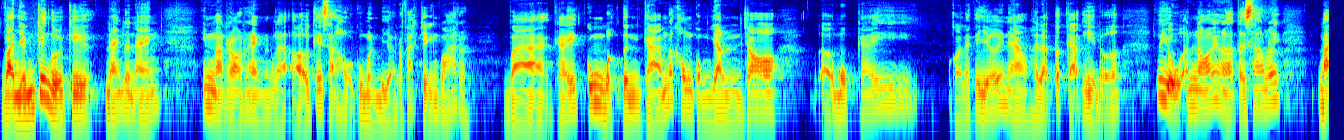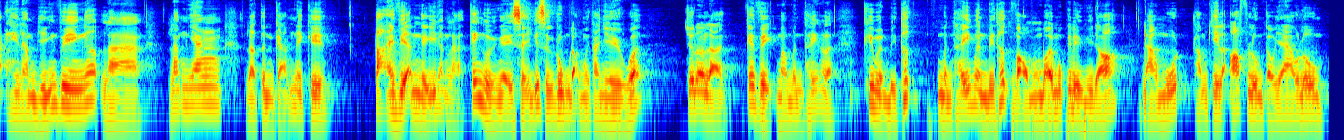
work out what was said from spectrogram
Và những cái người kia đáng lên án nhưng mà rõ ràng là ở cái xã hội của mình bây giờ nó phát triển quá rồi. Và cái cung bậc tình cảm nó không còn dành cho ở một cái gọi là cái giới nào hay là tất cả cái gì nữa. Ví dụ anh nói là tại sao nói bạn hay làm diễn viên á, là lăng nhăng là tình cảm này kia. Tại vì anh nghĩ rằng là cái người nghệ sĩ cái sự rung động người ta nhiều quá cho nên là cái việc mà mình thấy là khi mình bị thất mình thấy mình bị thất vọng bởi một cái điều gì đó đau mút thậm chí là off luôn cầu dao luôn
